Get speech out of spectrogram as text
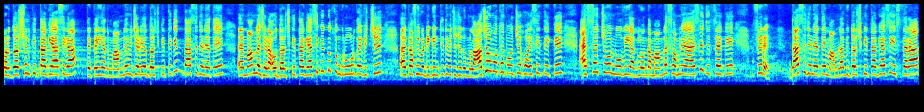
ਪ੍ਰਦਰਸ਼ਨ ਕੀਤਾ ਗਿਆ ਸੀਗਾ ਤੇ ਕਈਆਂ ਦੇ ਮਾਮਲੇ ਵੀ ਜਿਹੜੇ ਉਹ ਦਰਜ ਕੀਤੇ ਗਏ 10 ਜਣਿਆਂ ਤੇ ਮਾਮਲਾ ਜਿਹੜਾ ਉਹ ਦਰਜ ਕੀਤਾ ਗਿਆ ਸੀ ਕਿਉਂਕਿ ਸੰਗਰੂਰ ਦੇ ਵਿੱਚ ਕਾਫੀ ਵੱਡੀ ਗਿਣਤੀ ਦੇ ਵਿੱਚ ਜਦੋਂ ਮੁਲਾਜ਼ਮ ਉੱਥੇ ਪਹੁੰਚੇ ਹੋਏ ਸੀ ਤੇ ਇੱਕ ਐਸਐਚਓ ਨੂੰ ਵੀ ਅਗਲੋਂ ਦਾ ਮਾਮਲਾ ਸਾਹਮਣੇ ਆਇਆ ਸੀ, ਜਿਸ ਤੇ ਕਿ ਫਿਰ 10 ਜਣਿਆਂ ਤੇ ਮਾਮਲਾ ਵੀ ਦਰਜ ਕੀਤਾ ਗਿਆ ਸੀ। ਇਸ ਤਰ੍ਹਾਂ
